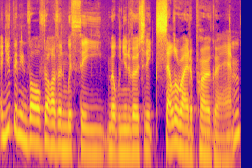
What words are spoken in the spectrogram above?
And you've been involved, Ivan, with the Melbourne University Accelerator program.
